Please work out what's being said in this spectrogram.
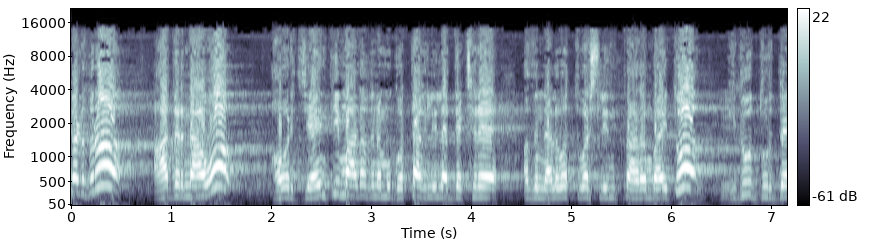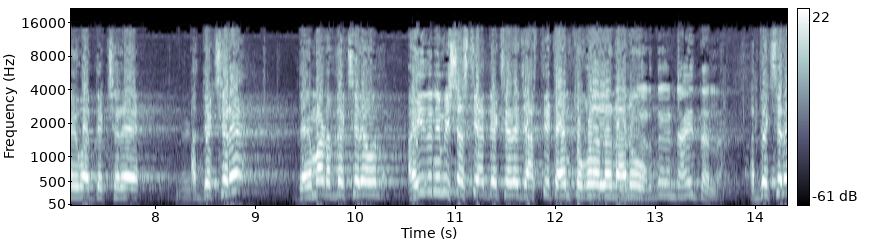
ಕಡಿದ್ರು. ಆದ್ರೆ ನಾವು ಅವ್ರ ಜಯಂತಿ ಮಾಡೋದು ನಮಗೆ ಗೊತ್ತಾಗ್ಲಿಲ್ಲ ಅಧ್ಯಕ್ಷರೇ. ಅದು ನಲವತ್ತು ವರ್ಷದಿಂದ ಪ್ರಾರಂಭ ಆಯ್ತು. ಇದು ದುರ್ದೈವ ಅಧ್ಯಕ್ಷರೇ. ಅಧ್ಯಕ್ಷರೇ ದಯಮಾಡಿ ಅಧ್ಯಕ್ಷರೇ ಒಂದು ಐದು ನಿಮಿಷ ಅಷ್ಟೇ ಅಧ್ಯಕ್ಷರೇ ಜಾಸ್ತಿ ಟೈಮ್ ತಗೊಳ್ಳಲ್ಲ ನಾನು. ಅರ್ಧ ಗಂಟೆ ಆಯ್ತಲ್ಲ? ಅಧ್ಯಕ್ಷರೇ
